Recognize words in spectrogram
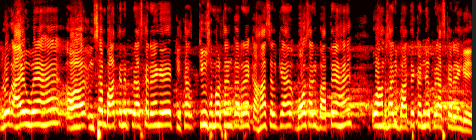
लोग आए हुए हैं और उनसे हम बात करने का प्रयास करेंगे क्यों समर्थन कर रहे हैं कहाँ चल के आए बहुत सारी बातें हैं वो हम सारी बातें करने का प्रयास करेंगे।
